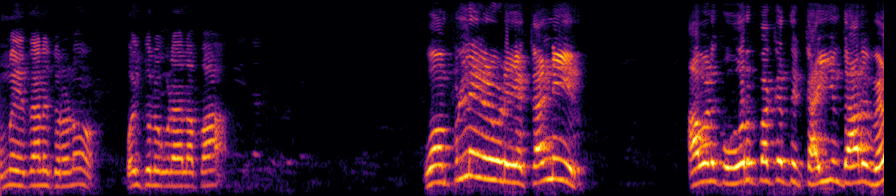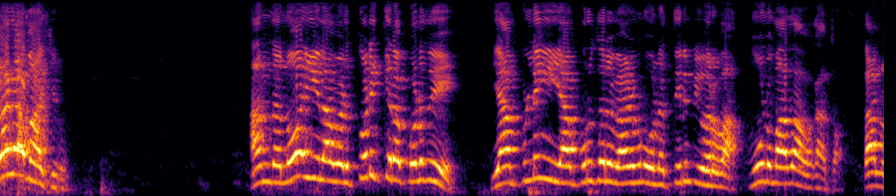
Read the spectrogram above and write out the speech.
உண்மையை தானே சொல்லணும்? பொய் சொல்லக்கூடாதுலப்பா. உன் பிள்ளைகளுடைய கண்ணீர் அவளுக்கு ஒரு பக்கத்து கையும் காலும் விலகமாக்கிடும் அந்த நோயில் அவள் துடிக்கிற பொழுது என் பிள்ளைங்க என் புருஷனும் வேணும்னு உன்னை திரும்பி வருவா. மூணு மாதம் அவகாசம். கால்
